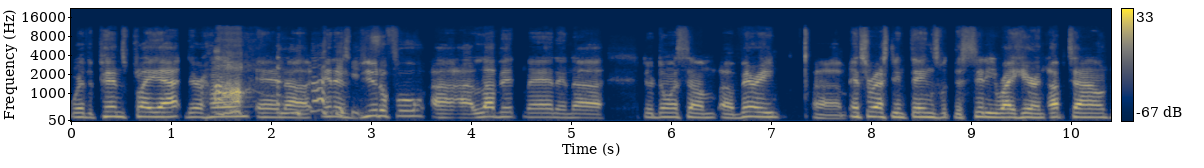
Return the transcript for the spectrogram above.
where the Pens play at their home, oh, and uh, nice. it is beautiful. I love it, man. And uh, they're doing some uh, very um, interesting things with the city right here in Uptown.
